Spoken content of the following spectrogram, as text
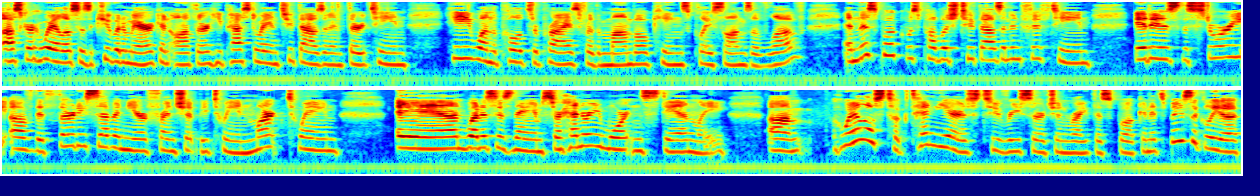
Oscar Hijuelos is a Cuban-American author. He passed away in 2013. He won the Pulitzer Prize for the Mambo Kings Play Songs of Love. And this book was published 2015. It is the story of the 37-year friendship between Mark Twain and what is his name? Sir Henry Morton Stanley. Um, Hijuelos took 10 years to research and write this book, and it's basically a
